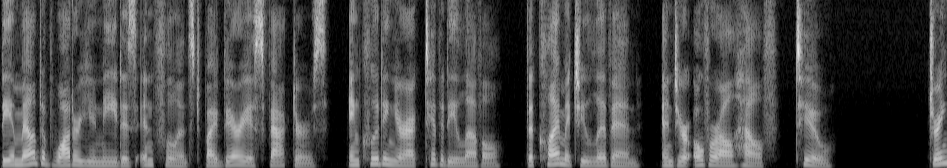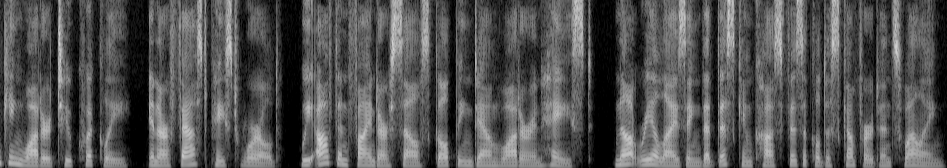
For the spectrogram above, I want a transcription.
the amount of water you need is influenced by various factors, including your activity level, the climate you live in, and your overall health, too. Drinking water too quickly, in our fast paced world, we often find ourselves gulping down water in haste, not realizing that this can cause physical discomfort and swelling.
